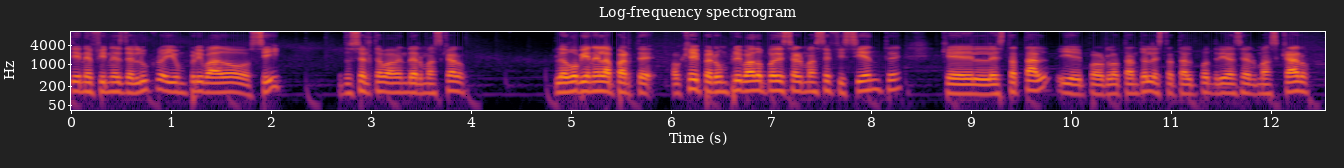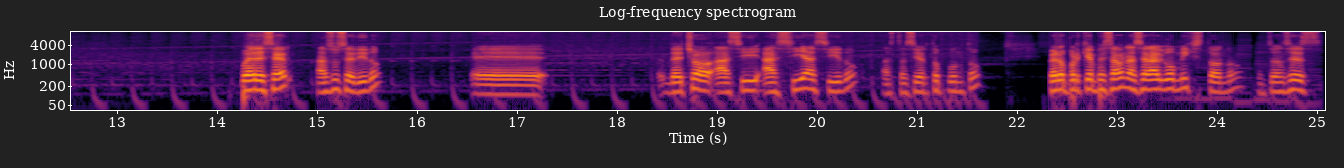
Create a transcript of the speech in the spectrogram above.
tiene fines de lucro y un privado sí. Entonces él te va a vender más caro. Luego viene la parte, ok, pero un privado puede ser más eficiente que el estatal y por lo tanto el estatal podría ser más caro. Puede ser, ha sucedido. Eh, de hecho, así, así ha sido hasta cierto punto. Pero porque empezaron a hacer algo mixto, ¿no? Entonces,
